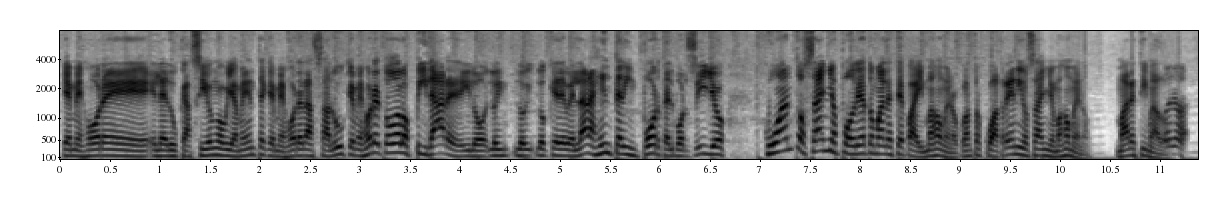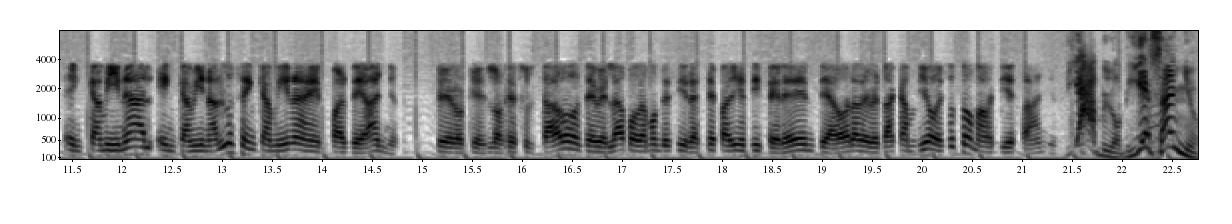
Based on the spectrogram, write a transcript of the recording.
que mejore la educación, obviamente, que mejore la salud, que mejore todos los pilares y lo, lo, que de verdad a la gente le importa, el bolsillo. ¿Cuántos años podría tomar este país, más o menos? ¿Cuántos cuatrenios años, más o menos? Mal estimado. Bueno, encaminar, encaminarlo se encamina en un par de años pero que los resultados de verdad podamos decir, este país es diferente, ahora de verdad cambió, eso toma 10 años. ¡Diablo! ¡10 años!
